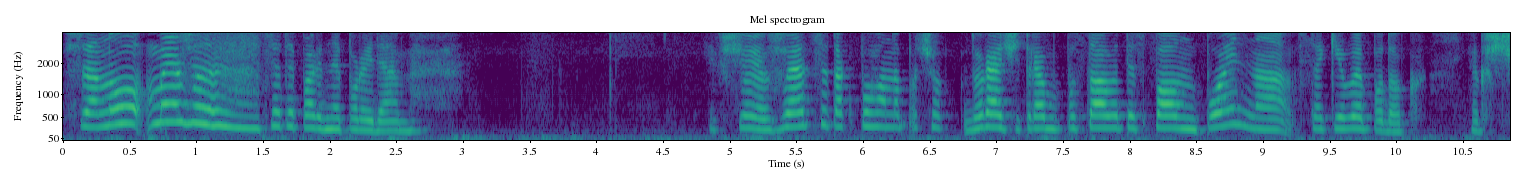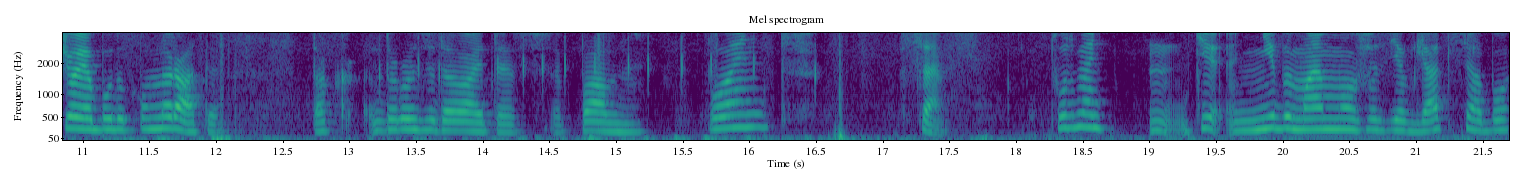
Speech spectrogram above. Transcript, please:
Все, ну ми вже це тепер не пройдемо. Якщо я вже це так погано почав. До речі, треба поставити спаунпойнт на всякий випадок, якщо я буду помирати. Так, друзі, давайте спаунпойнт. Все. Тут ми ті, ніби маємо вже з'являтися або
